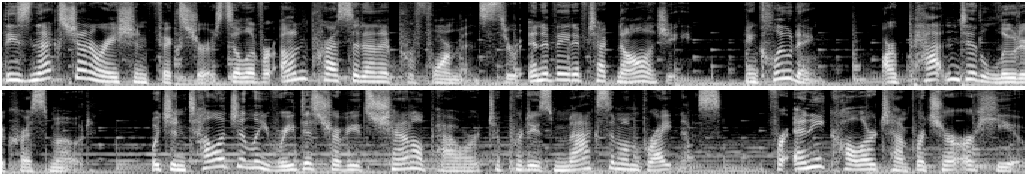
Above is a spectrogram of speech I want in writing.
These next generation fixtures deliver unprecedented performance through innovative technology, including our patented Ludicrous mode, which intelligently redistributes channel power to produce maximum brightness for any color, temperature, or hue,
